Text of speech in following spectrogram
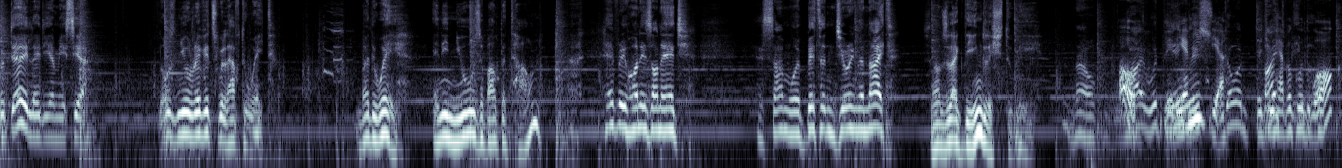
Good day, Lady Amicia. Those new rivets will have to wait. By the way, any news about the town? Everyone is on edge. Some were bitten during the night. Sounds like the English to me. Now, Oh, why would the Lady English Amicia, go and did you have a good people? walk?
